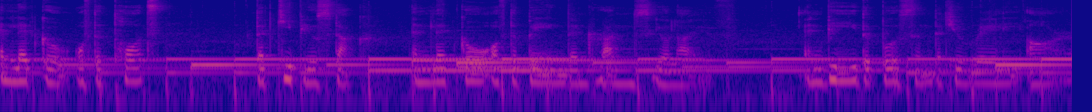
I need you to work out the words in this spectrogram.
and let go of the thoughts that keep you stuck and let go of the pain that runs your life and be the person that you really are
